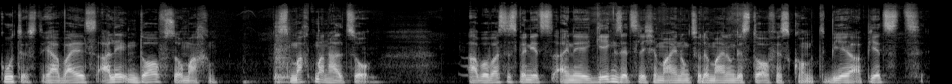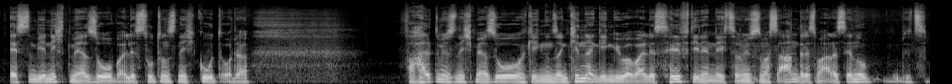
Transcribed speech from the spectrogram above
Gut ist, ja, weil es alle im Dorf so machen. Das macht man halt so. Aber was ist, wenn jetzt eine gegensätzliche Meinung zu der Meinung des Dorfes kommt? Wir ab jetzt essen wir nicht mehr so, weil es tut uns nicht gut oder verhalten wir uns nicht mehr so gegen unseren Kindern gegenüber, weil es hilft ihnen nichts, sondern wir müssen was anderes machen. Das ist ja nur, jetzt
